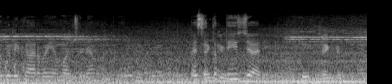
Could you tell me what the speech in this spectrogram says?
ਅਗਲੀ ਕਾਰਵਾਈ ਅਮਲ ਚ ਲਿਆਵਾਂਗੇ। ਵੈਸੇ ਤਫਤੀਸ਼ ਜਾਰੀ ਹੈ। ਥੈਂਕ ਯੂ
